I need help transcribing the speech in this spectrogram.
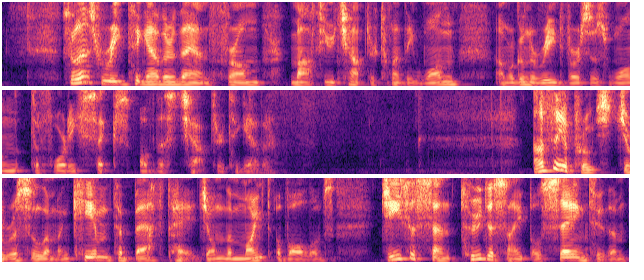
So let's read together then from Matthew chapter 21, and we're going to read verses 1 to 46 of this chapter together. As they approached Jerusalem and came to Bethphage on the Mount of Olives, Jesus sent two disciples, saying to them,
